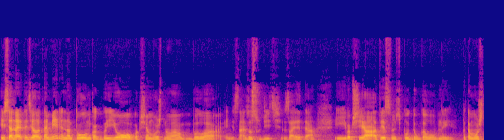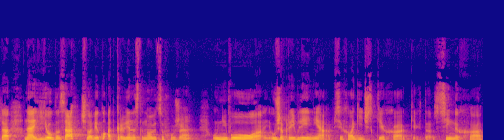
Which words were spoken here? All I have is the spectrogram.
Если она это делает намеренно, то, ну, как бы ее вообще можно было, я не знаю, засудить за это. И вообще ответственность вплоть до уголовной. Потому что на ее глазах человеку откровенно становится хуже у него уже проявление психологических а, каких-то сильных, а,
